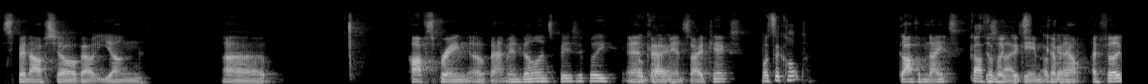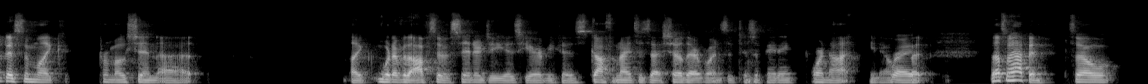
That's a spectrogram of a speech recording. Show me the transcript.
spin-off show about young uh, offspring of Batman villains, basically, and Okay. Batman sidekicks. What's it called? Gotham Knights, Gotham just like Knights, the game coming okay. out. I feel like there's some like promotion, uh, like whatever the opposite of synergy is here, because Gotham Knights is that show that everyone's anticipating or not, you know. Right. But that's what happened. So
